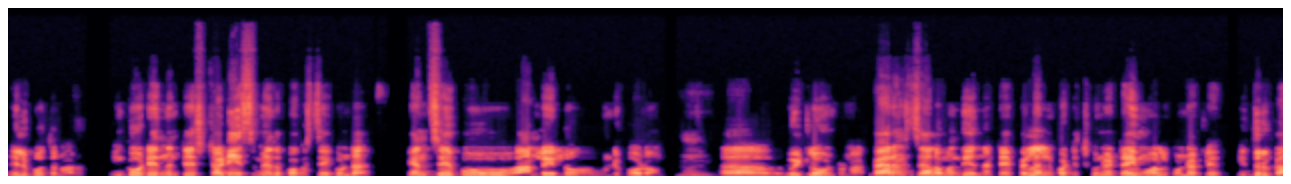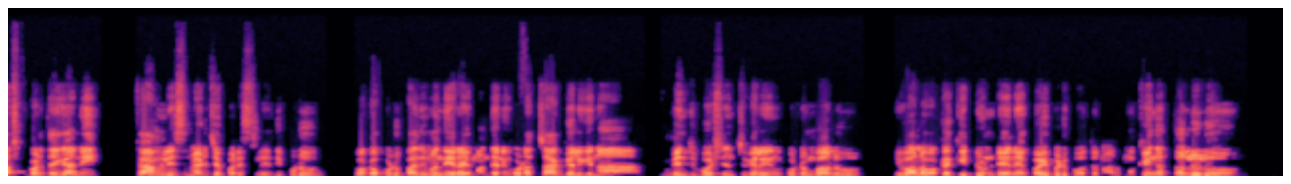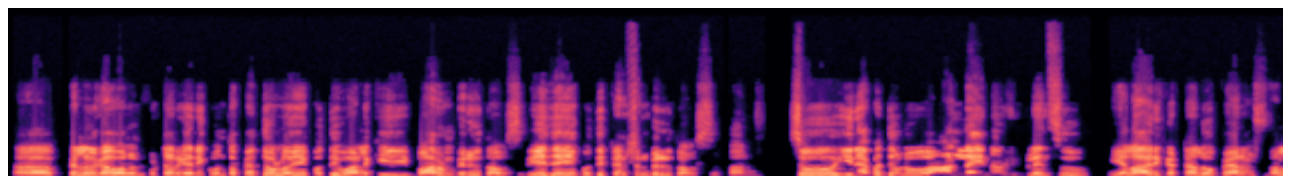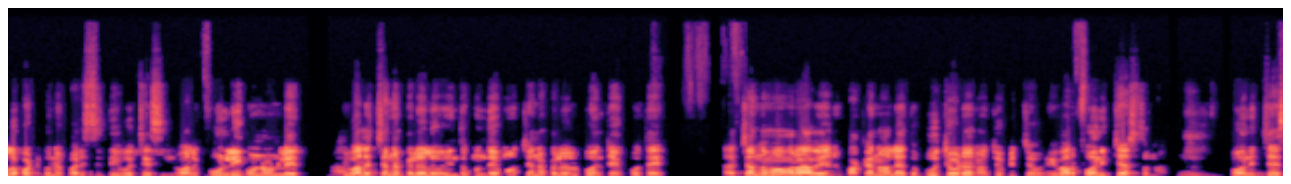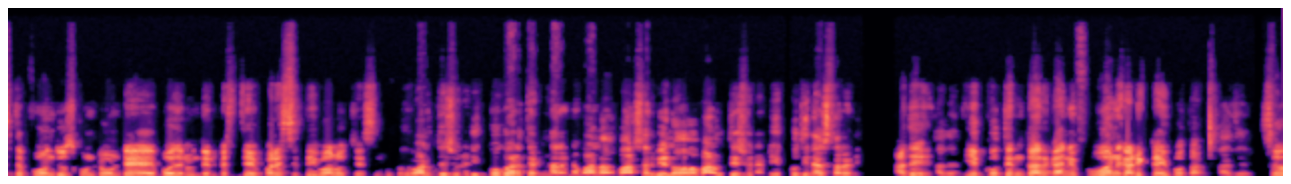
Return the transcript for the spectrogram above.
వెళ్ళిపోతున్నారు. ఇంకోటి ఏంటంటే స్టడీస్ మీద ఫోకస్ చేయకుండా ఎంతసేపు ఆన్లైన్లో ఉండిపోవడం ఉమ్. ఆ, వీటిలో ఉంటున్నారు. పేరెంట్స్ చాలా మంది ఏంటంటే పిల్లల్ని పట్టించుకునే టైం వాళ్ళకి ఉండట్లేదు. ఇద్దరు కష్టపడితే గానీ ఫ్యామిలీస్ నడిచే పరిస్థితి లేదు. ఇప్పుడు ఒకప్పుడు పది మంది ఇరవై మందిని కూడా చాకగలిగిన పెంచి పోషించగలిగిన కుటుంబాలు ఇవాళ ఒక కిడ్ ఉంటేనే భయపడిపోతున్నారు ముఖ్యంగా తల్లులు ఆ, పిల్లలు కావాలనుకుంటారు కానీ కొంత పెద్దోళ్ళు అయ్యే కొద్దీ వాళ్ళకి భారం పెరుగుతా వస్తుంది ఏజ్ అయ్యే కొద్దీ టెన్షన్ పెరుగుతా వస్తుంది. సో ఈ నేపథ్యంలో ఆన్లైన్ ఇన్ఫ్లుయెన్స్ ఎలా అరికట్టాలో పేరెంట్స్ తల్ల పట్టుకునే పరిస్థితి వచ్చేసింది వాళ్ళకి ఫోన్ లేకుండా ఉండలేరు ఆ. ఇవాళ చిన్నపిల్లలు ఇంతకు ముందేమో చిన్నపిల్లలు భోజనం చేయకపోతే చందమామ రావే అని పక్కన లేకపోతే బూచోడనో చూపించేవాళ్ళు. ఇవాళ ఫోన్ ఇచ్చేస్తున్నారు. ఫోన్ ఇచ్చేస్తే ఫోన్ చూసుకుంటూ ఉంటే భోజనం తినిపిస్తే పరిస్థితి ఇవాళ వచ్చేసింది. వాళ్ళ ఉద్దేశం ఏంటంటే ఎక్కువ కూడా తింటున్నారని వాళ్ళ వాళ్ళ సర్వేలో వాళ్ళ ఉద్దేశం ఏంటంటే ఎక్కువ తినేస్తారని. అదే. ఎక్కువ తింటారు కానీ ఫోన్కి అడిక్ట్ అయిపోతారు. అదే. సో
